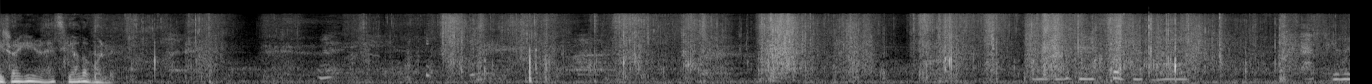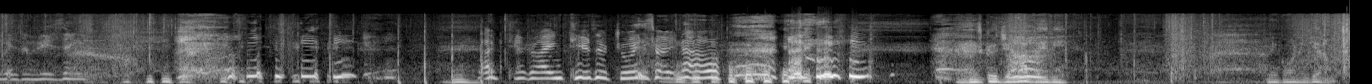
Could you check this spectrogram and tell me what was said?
He's right here. That's the other one. That feeling is amazing. I'm crying tears of joy right now. That's good job, baby. Let me go in and get him.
